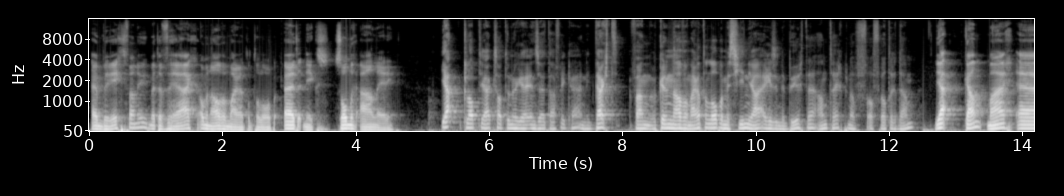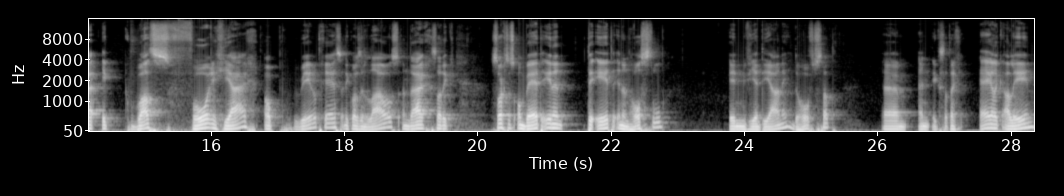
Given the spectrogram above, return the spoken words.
een bericht van u met de vraag om een halve marathon te lopen. Uit het niks, zonder aanleiding. Ja, klopt. Ja, ik zat toen nog eh, in Zuid-Afrika en ik dacht van, we kunnen een halve marathon lopen, misschien ja, ergens in de buurt, hè, Antwerpen of, of Rotterdam. Ja, kan, maar eh, ik was vorig jaar op wereldreis en ik was in Laos en daar zat ik s ochtends ontbijt in te eten in een hostel in Vientiane, de hoofdstad. Ehm, en ik zat er eigenlijk alleen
